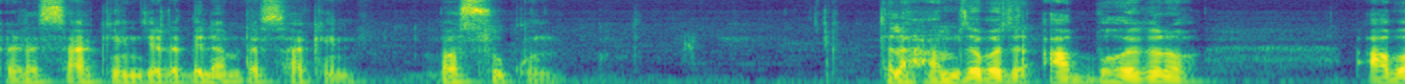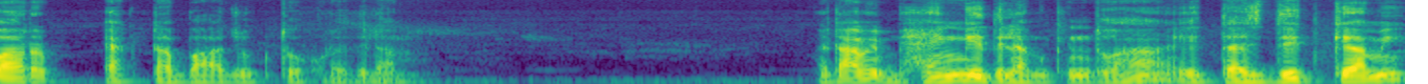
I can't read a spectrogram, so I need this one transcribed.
এটা সাকিন, যেটা দিলাম এটা সাকিন বা সুকুন। তাহলে হামজা বাজার আব হয়ে গেল, আবার একটা বা যুক্ত করে দিলাম। এটা আমি ভেঙে দিলাম কিন্তু হ্যাঁ? এই তাজদিদকে আমি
